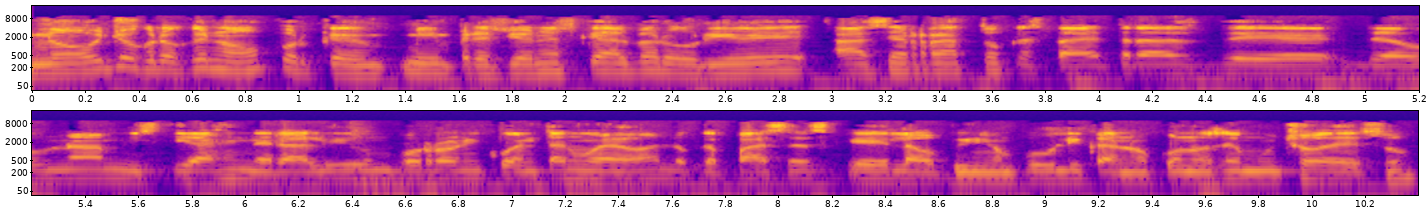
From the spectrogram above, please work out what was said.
No, yo creo que no, porque mi impresión es que Álvaro Uribe hace rato que está detrás de, una amnistía general y de un borrón y cuenta nueva. Lo que pasa es que la opinión pública no conoce mucho de eso.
